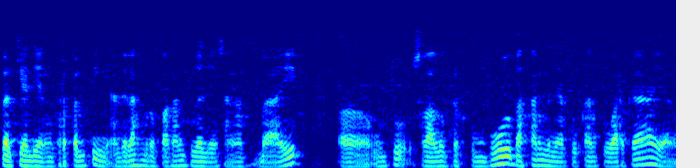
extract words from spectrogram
bagian yang terpenting adalah merupakan bulan yang sangat baik uh, untuk selalu berkumpul bahkan menyatukan keluarga yang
